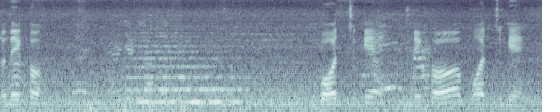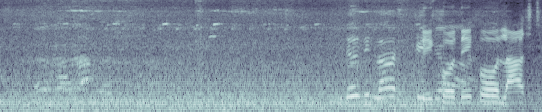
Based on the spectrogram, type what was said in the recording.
तो देखो। पहुँच चुके हैं। देखो पहुँच चुके हैं। देखो देखो लास्ट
